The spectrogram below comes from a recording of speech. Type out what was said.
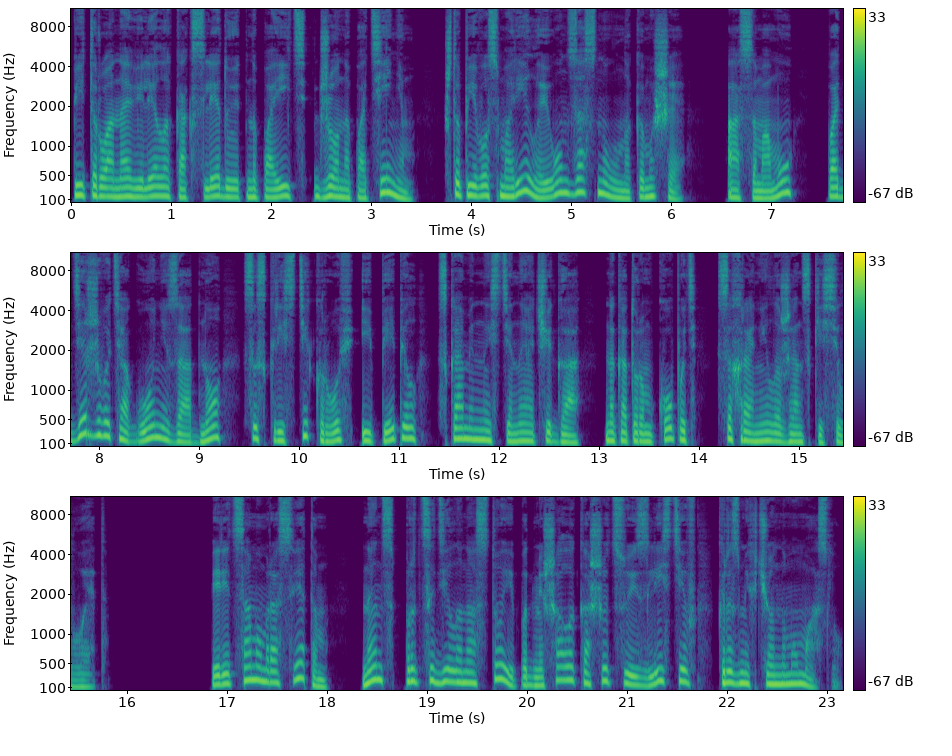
Питеру она велела как следует напоить Джона потенем, чтоб его сморило, и он заснул на камыше, а самому поддерживать огонь и заодно соскрести кровь и пепел с каменной стены очага, на котором копоть сохранила женский силуэт. Перед самым рассветом Нэнс процедила настой и подмешала кашицу из листьев к размягченному маслу.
